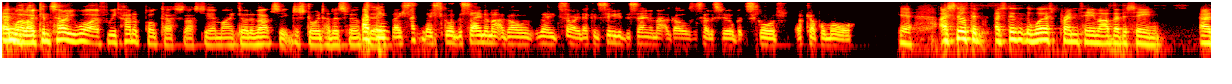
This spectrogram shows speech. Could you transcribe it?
Um, Well, I can tell you what, if we'd had a podcast last year, Mike, I would have absolutely destroyed Huddersfield I too. think They they scored the same amount of goals. They sorry, they conceded the same amount of goals as Huddersfield, but scored a couple more. Yeah, I still think I still think the worst Prem team I've ever seen, uh,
